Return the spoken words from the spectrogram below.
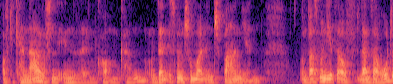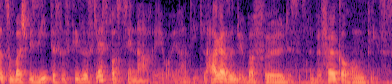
auf die Kanarischen Inseln kommen kann. Und dann ist man schon mal in Spanien. Und was man jetzt auf Lanzarote zum Beispiel sieht, das ist dieses Lesbos-Szenario. Ja? Die Lager sind überfüllt, es ist eine Bevölkerung, die ist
